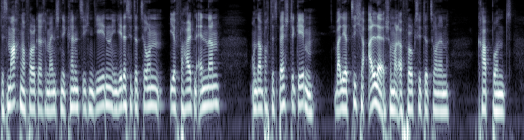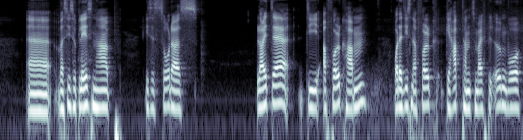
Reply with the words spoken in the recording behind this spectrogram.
das machen erfolgreiche Menschen. Die können sich in, jeden, in jeder Situation ihr Verhalten ändern und einfach das Beste geben. Weil ihr habt sicher alle schon mal Erfolgssituationen gehabt. Und äh, was ich so gelesen habe, ist es so, dass Leute, die Erfolg haben oder diesen Erfolg gehabt haben, zum Beispiel irgendwo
